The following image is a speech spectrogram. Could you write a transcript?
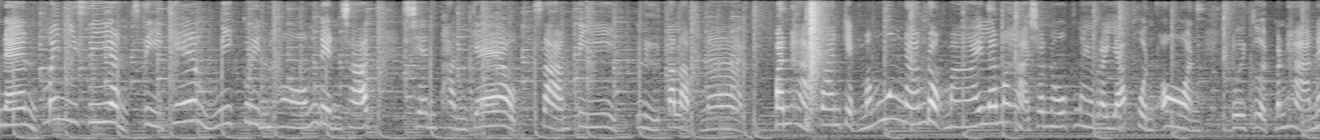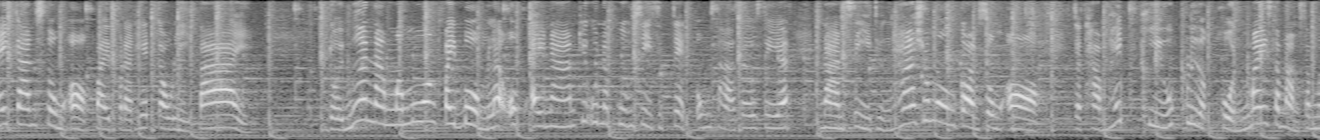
แน่น ไม่มีเสี้ยน สีเข้ม มีกลิ่นหอมเด่นชัด เช่นพันธ์แก้ว 3 ปี หรือตลับนาคปัญหาการเก็บมะม่วงน้ำดอกไม้และมหาชนกในระยะผลอ่อน โดยเกิดปัญหาในการส่งออกไปประเทศเกาหลีใต้ โดยเมื่อนำมะม่วงไปบ่มและอบไอ้น้ำที่อุณหภูมิ 47 องศาเซลเซียส นาน 4-5 ชั่วโมงก่อนส่งออก จะทำให้ผิวเปลือกผลไม่สม่ำเสม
